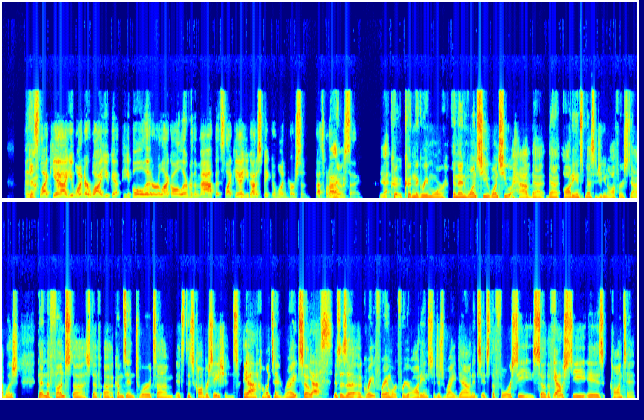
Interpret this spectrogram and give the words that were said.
And yeah. it's like, yeah, you wonder why you get people that are like all over the map. It's like, yeah, mm. you got to speak to one person. That's what I always say. Yeah, C- couldn't agree more. And then once you once you have that that audience messaging and offer established, then the fun uh, stuff uh, comes in to where it's um it's this conversations and yeah. content, right? So yes. this is a, a, great framework for your audience to just write down. It's it's the four C's. So the yeah. first C is content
